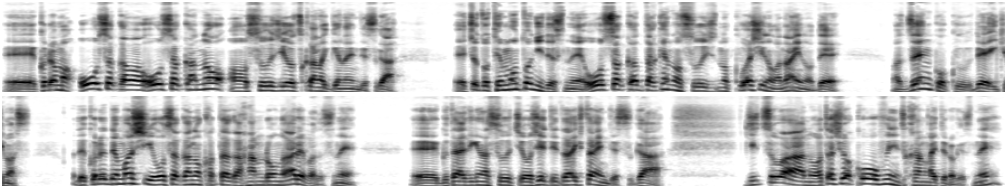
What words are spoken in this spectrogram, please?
えー、これはまあ大阪は大阪の数字を使わなきゃいけないんですが、えー、ちょっと手元にですね、大阪だけの数字の詳しいのがないので、まあ、全国でいきます。で、これでもし大阪の方が反論があればですね、えー、具体的な数値を教えていただきたいんですが、実はあの私はこういうふうに考えてるわけですね。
